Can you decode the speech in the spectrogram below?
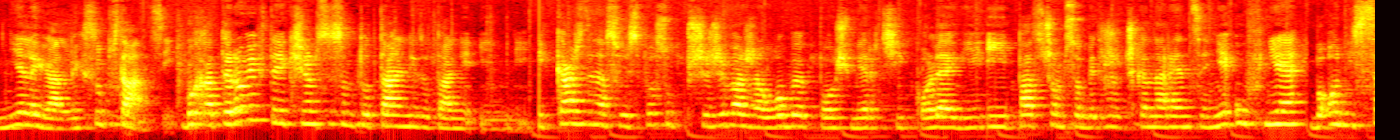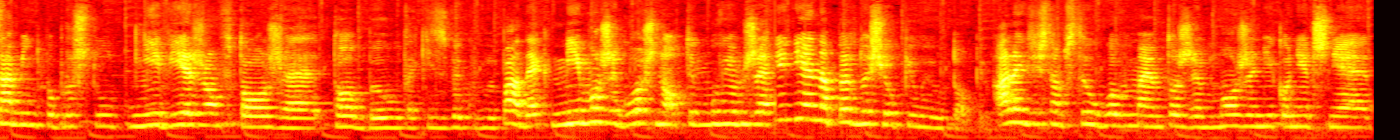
nielegalnych substancji. Bohaterowie w tej książce są totalnie, totalnie inni. I każdy na swój sposób przeżywa żałobę po śmierci kolegi i patrzą sobie troszeczkę na ręce nieufnie, bo oni sami po prostu nie wierzą w to, że to był taki zwykły wypadek, mimo że głośno o tym mówią, że nie, nie, na pewno się upił i utopił. Ale gdzieś tam z tyłu głowy mają to, że może niekoniecznie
